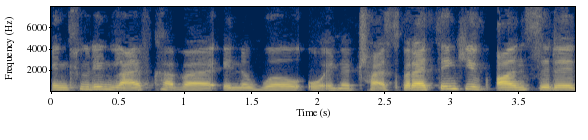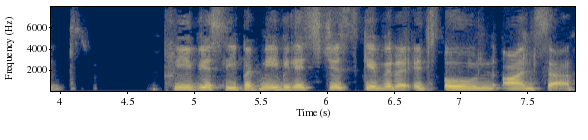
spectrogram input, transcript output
including life cover in a will or in a trust. But I think you've answered it previously, but maybe let's just give it a, its own answer.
